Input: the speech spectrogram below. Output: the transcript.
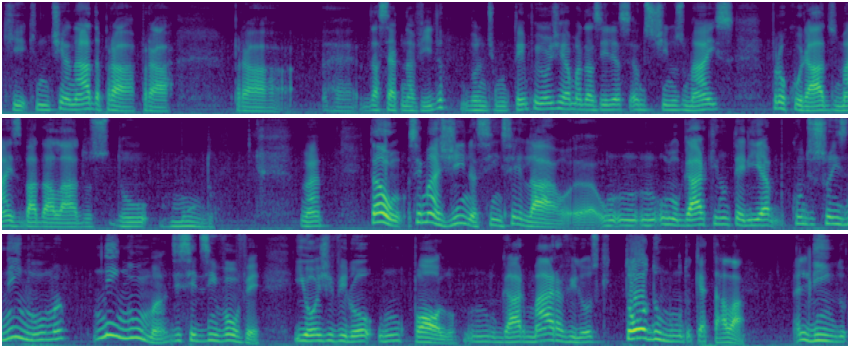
que, que não tinha nada para é, dar certo na vida durante muito tempo e hoje é uma das ilhas, é um dos destinos mais procurados, mais badalados do mundo. Não é? Então, você imagina assim, sei lá, um, um, lugar que não teria condições nenhuma, nenhuma de se desenvolver. E hoje virou um polo, um lugar maravilhoso que todo mundo quer estar lá. É lindo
